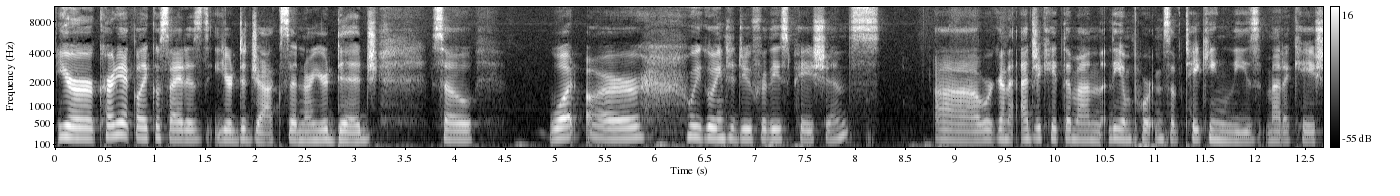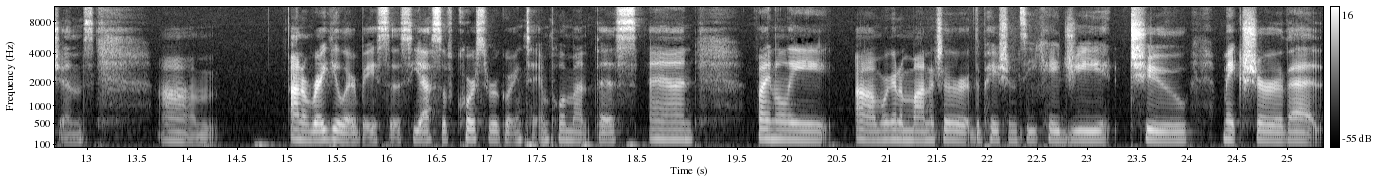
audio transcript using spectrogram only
your cardiac glycoside is your digoxin or your dig. So, what are we going to do for these patients? Uh, we're going to educate them on the importance of taking these medications um, on a regular basis. Yes, of course, we're going to implement this. And finally, um, we're going to monitor the patient's EKG to make sure that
